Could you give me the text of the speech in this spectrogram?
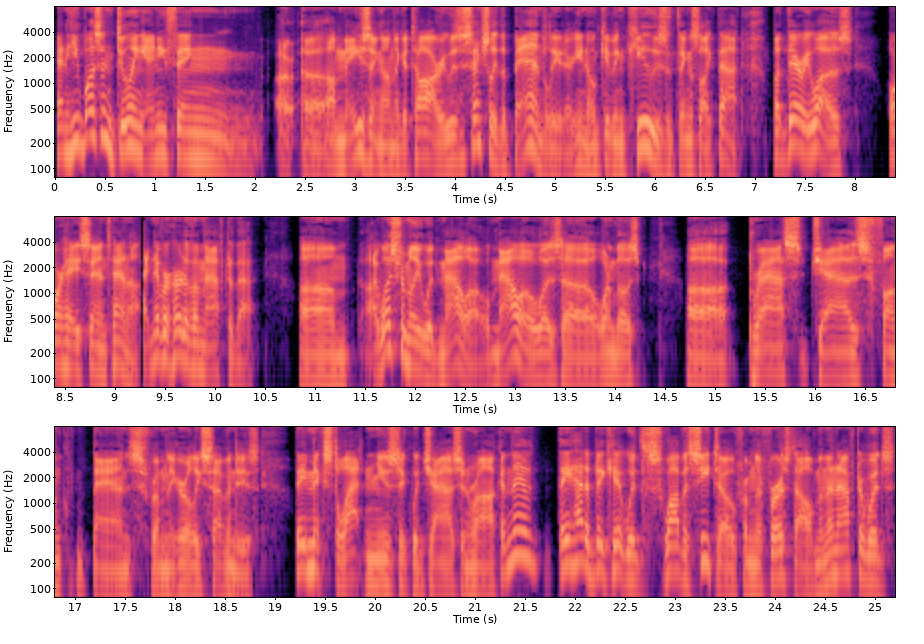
And he wasn't doing anything uh, uh, amazing on the guitar. He was essentially the band leader, you know, giving cues and things like that. But there he was, Jorge Santana. I never heard of him after that. Um, I was familiar with Malo. Malo was uh, one of those uh, brass, jazz, funk bands from the early 70s. They mixed Latin music with jazz and rock, and they they had a big hit with Suavecito from their first album. And then afterwards,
